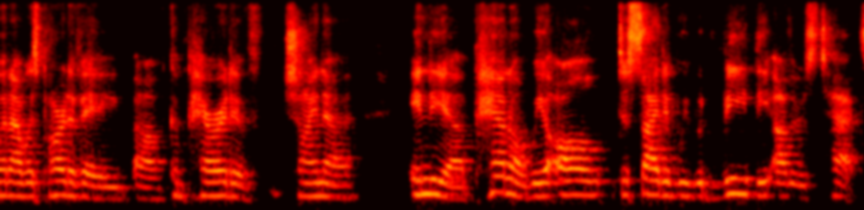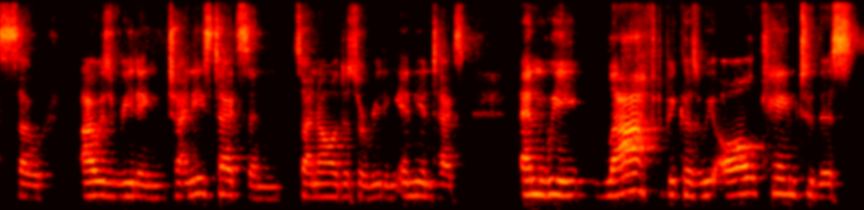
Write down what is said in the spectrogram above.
when I was part of a uh, comparative China India panel, we all decided we would read the other's texts. So I was reading Chinese texts and sinologists were reading Indian texts. And we laughed because we all came to this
